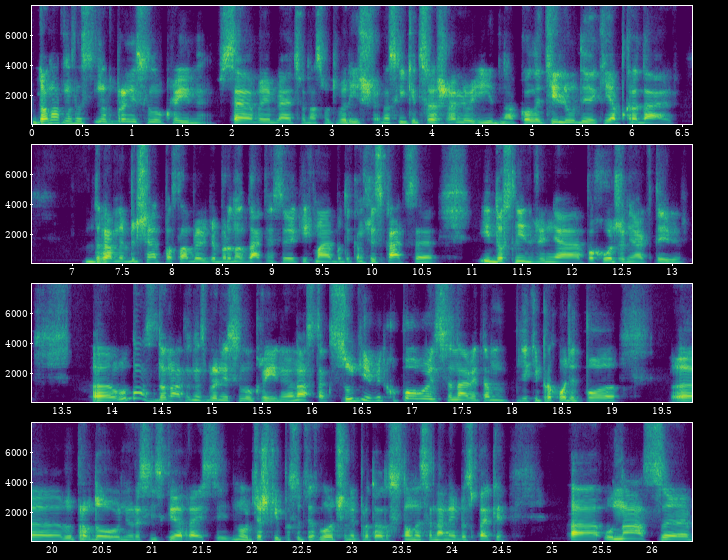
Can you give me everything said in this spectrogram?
Донат на Збройні Сили України все виявляється у нас от вирішує. Наскільки це жалюгідно, коли ті люди, які обкрадають державний бюджет, послаблюють обороноздатність, у яких має бути конфіскація і дослідження походження активів. Е, У нас донати на Збройні Сили України. У нас так судді відкуповуються, навіть там, які проходять по е, виправдовуванню російської агресії. Ну тяжкі по суті злочини проти основ національної безпеки. Е, у нас е,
